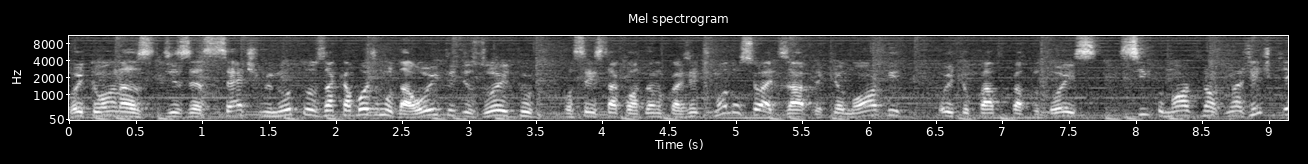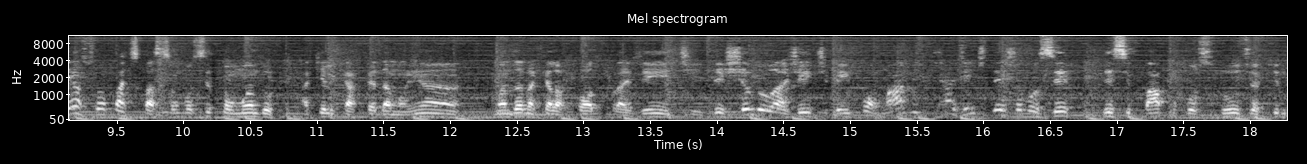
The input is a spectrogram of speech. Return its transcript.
8 horas 17 minutos, acabou de mudar, 8 e 18, você está acordando com a gente, manda o seu WhatsApp aqui, é o 98442-5991, a gente quer a sua participação, você tomando aquele café da manhã, mandando aquela foto pra gente, deixando a gente bem informado, e a gente deixa você nesse papo gostoso aqui no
